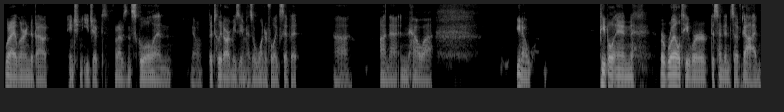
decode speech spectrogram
what I learned about ancient Egypt when I was in school and you know, the Toledo Art Museum has a wonderful exhibit uh on that and how uh you know people in or royalty were descendants of God.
